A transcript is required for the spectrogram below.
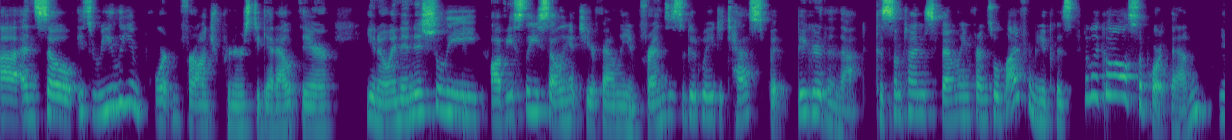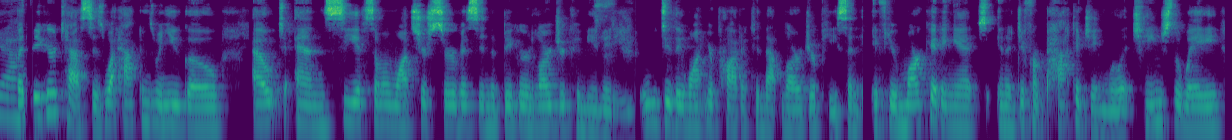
Uh, and so it's really important for entrepreneurs to get out there you know and initially obviously selling it to your family and friends is a good way to test but bigger than that because sometimes family and friends will buy from you because they're like oh i'll support them. Yeah. But bigger test is what happens when you go out and see if someone wants your service in the bigger larger community. Do they want your product in that larger piece? And if you're marketing it in a different packaging will it change the way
